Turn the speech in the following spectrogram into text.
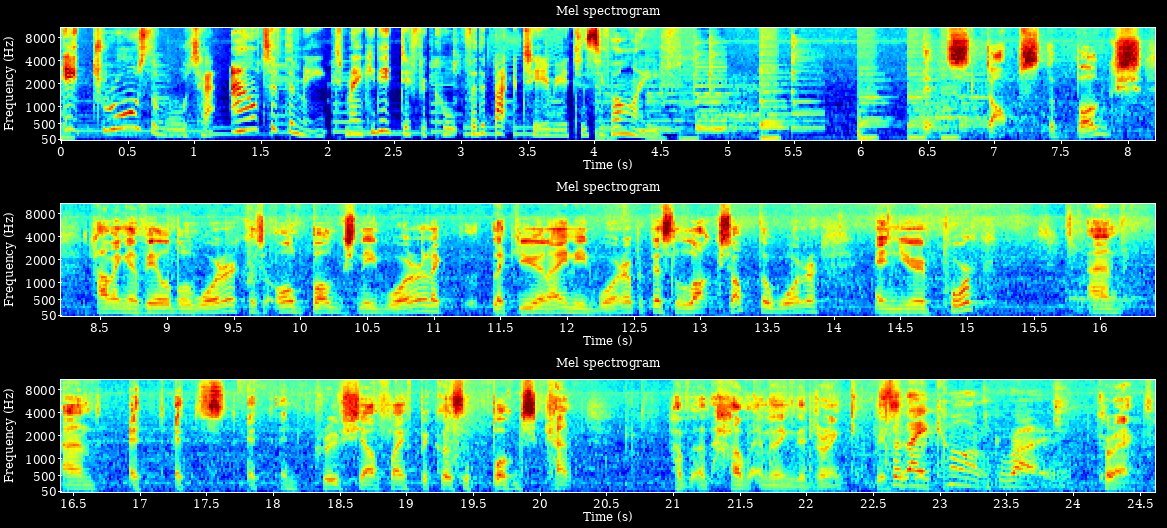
It draws the water out of the meat, making it difficult for the bacteria to survive. It stops the bugs having available water because all bugs need water, like, like you and I need water, but this locks up the water in your pork and, and it, it's, it improves shelf life because the bugs can't have, have anything to drink. So they can't grow. Correct.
